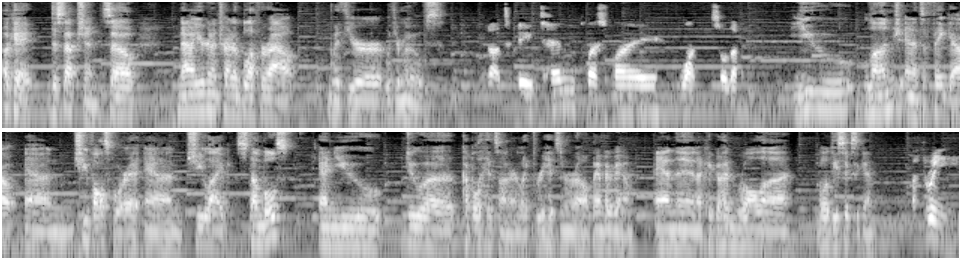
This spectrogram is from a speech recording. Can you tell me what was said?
Okay, deception. So now you're gonna try to bluff her out with your with your moves. That's a ten plus my one, so eleven. you lunge and it's a fake out and she falls for it and she like stumbles and you do a couple of hits on her like three hits in a row bam bam bam and then okay go ahead and roll uh roll a d6 again A three.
